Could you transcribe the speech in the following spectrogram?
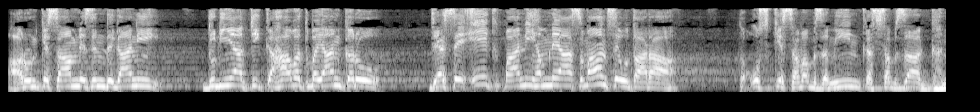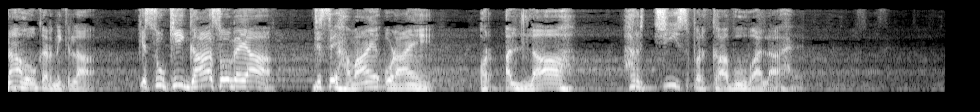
اور ان کے سامنے زندگانی، دنیا کی کہاوت بیان کرو، جیسے ایک پانی ہم نے آسمان سے اتارا، تو اس کے سبب زمین کا سبزہ گھنا ہو کر نکلا، کہ سوکھی گھاس ہو گیا، جسے ہوائیں اڑائیں، اور اللہ ہر چیز پر قابو والا ہے۔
